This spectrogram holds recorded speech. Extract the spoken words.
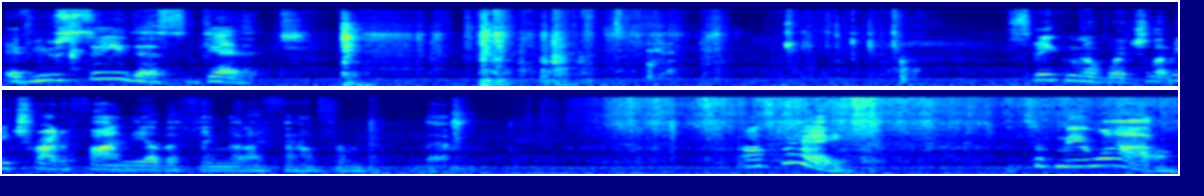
if you see this, get it. Speaking of which, let me try to find the other thing that I found from them. Okay, it took me a while.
